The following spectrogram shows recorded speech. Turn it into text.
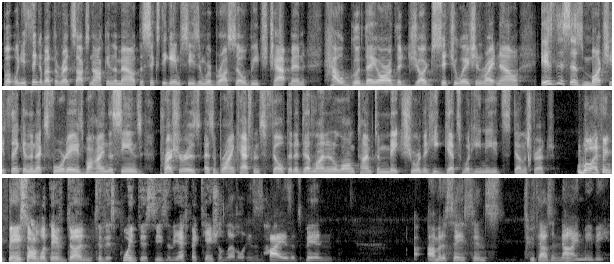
but when you think about the Red Sox knocking them out, the 60 game season where Brosseau beats Chapman, how good they are, the judge situation right now, is this as much, you think, in the next four days behind the scenes pressure as, as a Brian Cashman's felt at a deadline in a long time to make sure that he gets what he needs down the stretch? Well, I think based on what they've done to this point this season, the expectation level is as high as it's been. I'm going to say since 2009, maybe.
